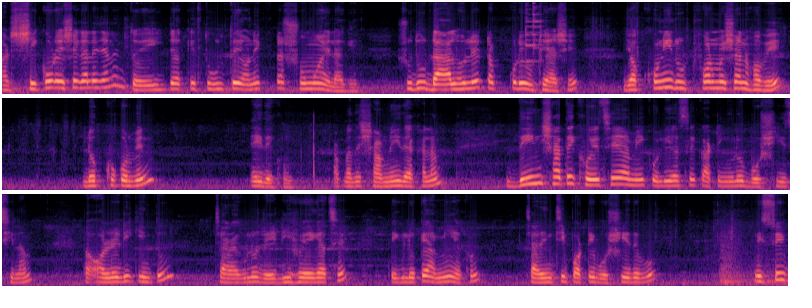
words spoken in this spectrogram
আর শেকড় এসে গেলে জানেন তো, এইটাকে তুলতে অনেকটা সময় লাগে। শুধু ডাল হলে টপ করে উঠে আসে। যখনই রুট ফর্মেশন হবে, লক্ষ্য করবেন, এই দেখুন, আপনাদের সামনেই দেখালাম। দিন সাতেক হয়েছে আমি কলিয়াসের কাটিংগুলো বসিয়েছিলাম। তা অলরেডি কিন্তু চারাগুলো রেডি হয়ে গেছে। এগুলোকে আমি এখন চার ইঞ্চি পটে বসিয়ে দেব। নিশ্চয়ই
